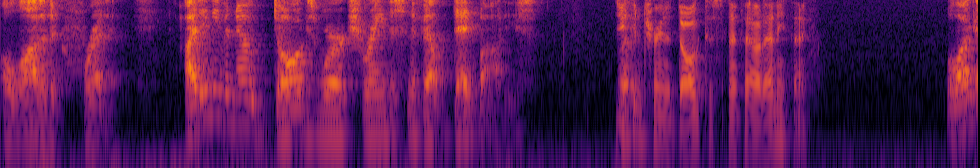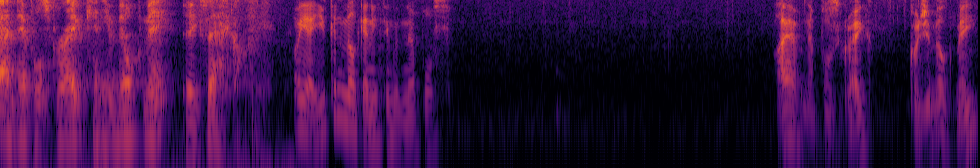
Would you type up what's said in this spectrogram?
a lot of the credit. I didn't even know dogs were trained to sniff out dead bodies. You But- can train a dog to sniff out anything. Well, I got nipples, Greg. Can you milk me? Exactly. Oh yeah, you can milk anything with nipples. I have nipples, Greg. Could you milk me?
